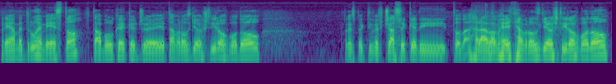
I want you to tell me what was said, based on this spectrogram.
priame druhé miesto v tabulke, keďže je tam rozdiel 4 bodov, respektíve v čase, kedy to nahrávame, je tam rozdiel 4 bodov.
